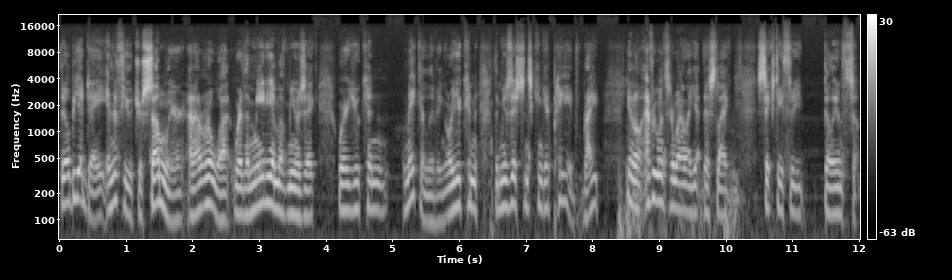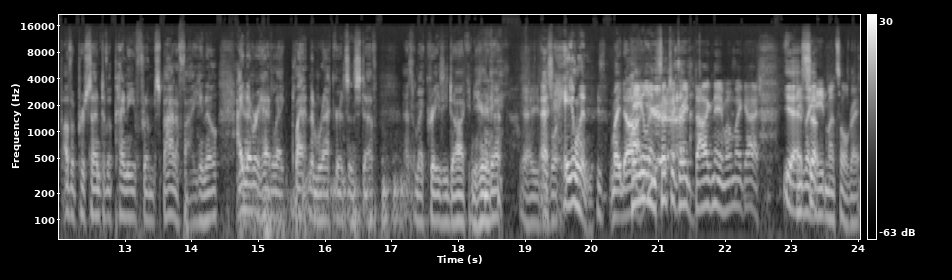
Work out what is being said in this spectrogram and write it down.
there'll be a day in the future somewhere, and I don't know what, where the medium of music, where you can make a living, or you can, the musicians can get paid, right? You know, every once in a while I get this like sixty-three billionths of a percent of a penny from Spotify. You know, I never had like platinum records and stuff. That's my crazy dog. Can you hear that? Yeah, he's that's like- Halen, my dog. Halen, such a great dog name. Oh my gosh. Yeah, he's like eight months old, right?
